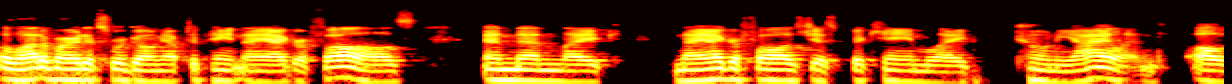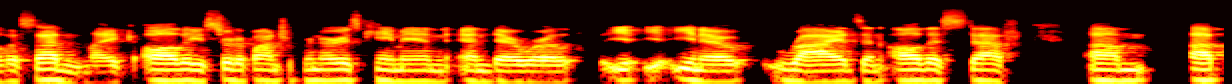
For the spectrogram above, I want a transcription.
a lot of artists were going up to paint Niagara Falls, and then like Niagara Falls just became like Coney Island all of a sudden. Like all these sort of entrepreneurs came in, and there were you, you know rides and all this stuff um, up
